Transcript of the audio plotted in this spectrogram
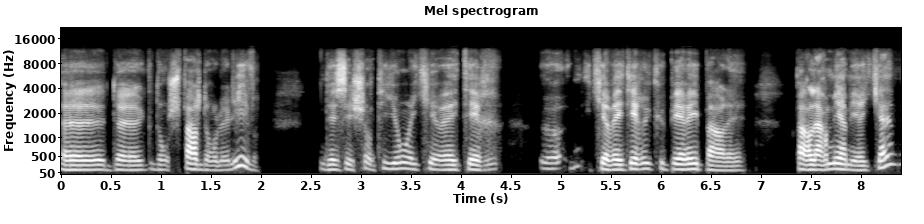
euh, dont je parle dans le livre, des échantillons et qui avaient été, qui avaient été récupérés par l'armée américaine.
